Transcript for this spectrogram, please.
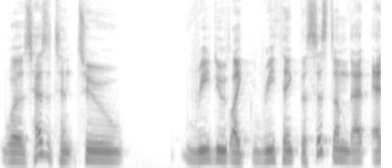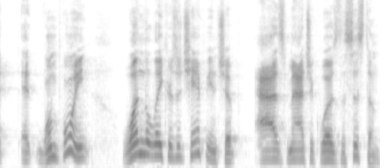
was hesitant to redo like rethink the system that at at one point won the Lakers a championship as Magic was the system.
